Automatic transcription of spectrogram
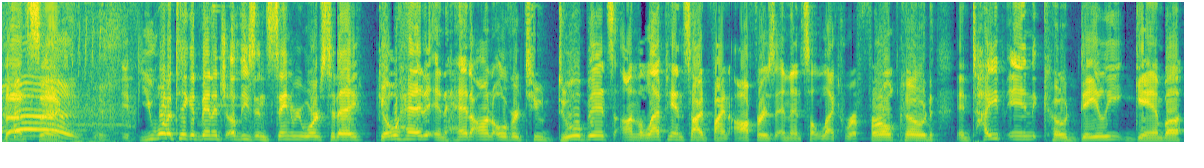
That's sick. If you want to take advantage of these insane rewards today, go ahead and head on over to Duelbits on the left hand side, find offers, and then select referral code and type in code Daily Gamba.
